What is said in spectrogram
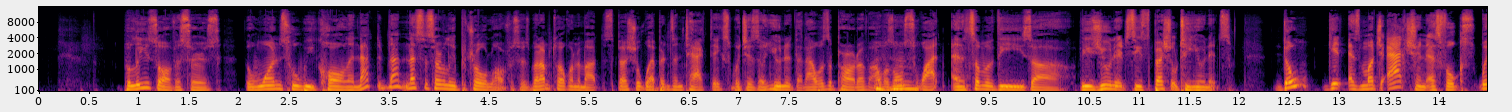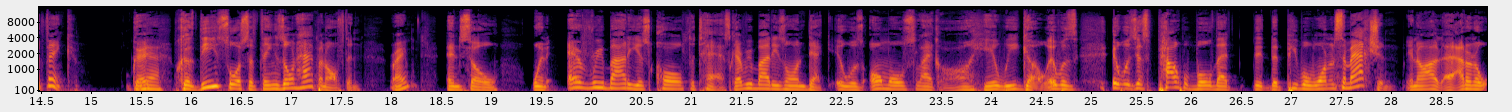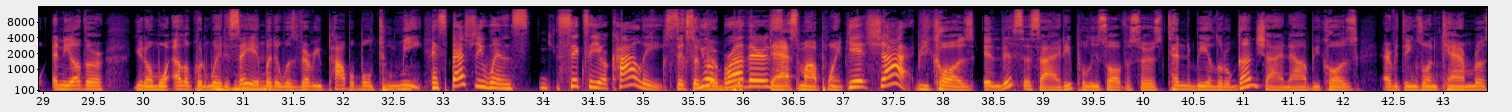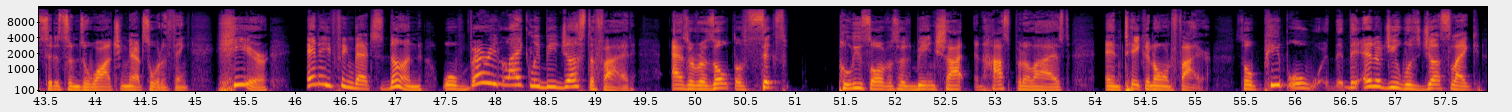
police officers, the ones who we call, and not not necessarily patrol officers, but I'm talking about the special weapons and tactics, which is a unit that I was a part of. I was on SWAT, and some of these uh, these units, these specialty units, don't get as much action as folks would think. Okay, Yeah. because these sorts of things don't happen often, right? And so when everybody is called to task, everybody's on deck. It was almost like, oh, here we go. It was, it was just palpable that that, that people wanted some action. You know, I, I don't know any other, you know, more eloquent way to say it, mm-hmm. but it was very palpable to me. Especially when six of your colleagues, Six of your your br- brothers, That's my point. get shot. because in this society, police officers tend to be a little gun shy now because everything's on camera, citizens are watching, that sort of thing. Here, anything that's done will very likely be justified as a result of six police officers being shot and hospitalized and taken on fire. So people, the energy was just like,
